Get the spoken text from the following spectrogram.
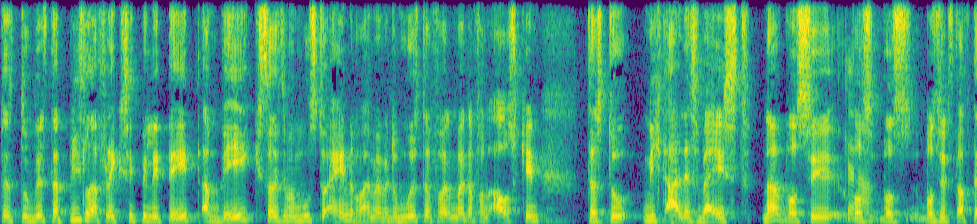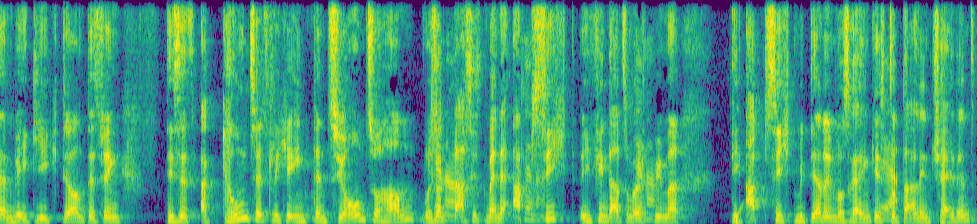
das, du wirst ein bisschen eine Flexibilität am Weg, sag ich mal, musst du einräumen, weil du musst davon, mal davon ausgehen, dass du nicht alles weißt, ne, was, sie, genau. was, was, was jetzt auf deinem Weg liegt. Ja, und deswegen diese grundsätzliche Intention zu haben, wo ich genau. sage, das ist meine genau. Absicht. Genau. Ich finde da zum Beispiel genau. immer die Absicht, mit der du in was reingehst, ja. total entscheidend.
